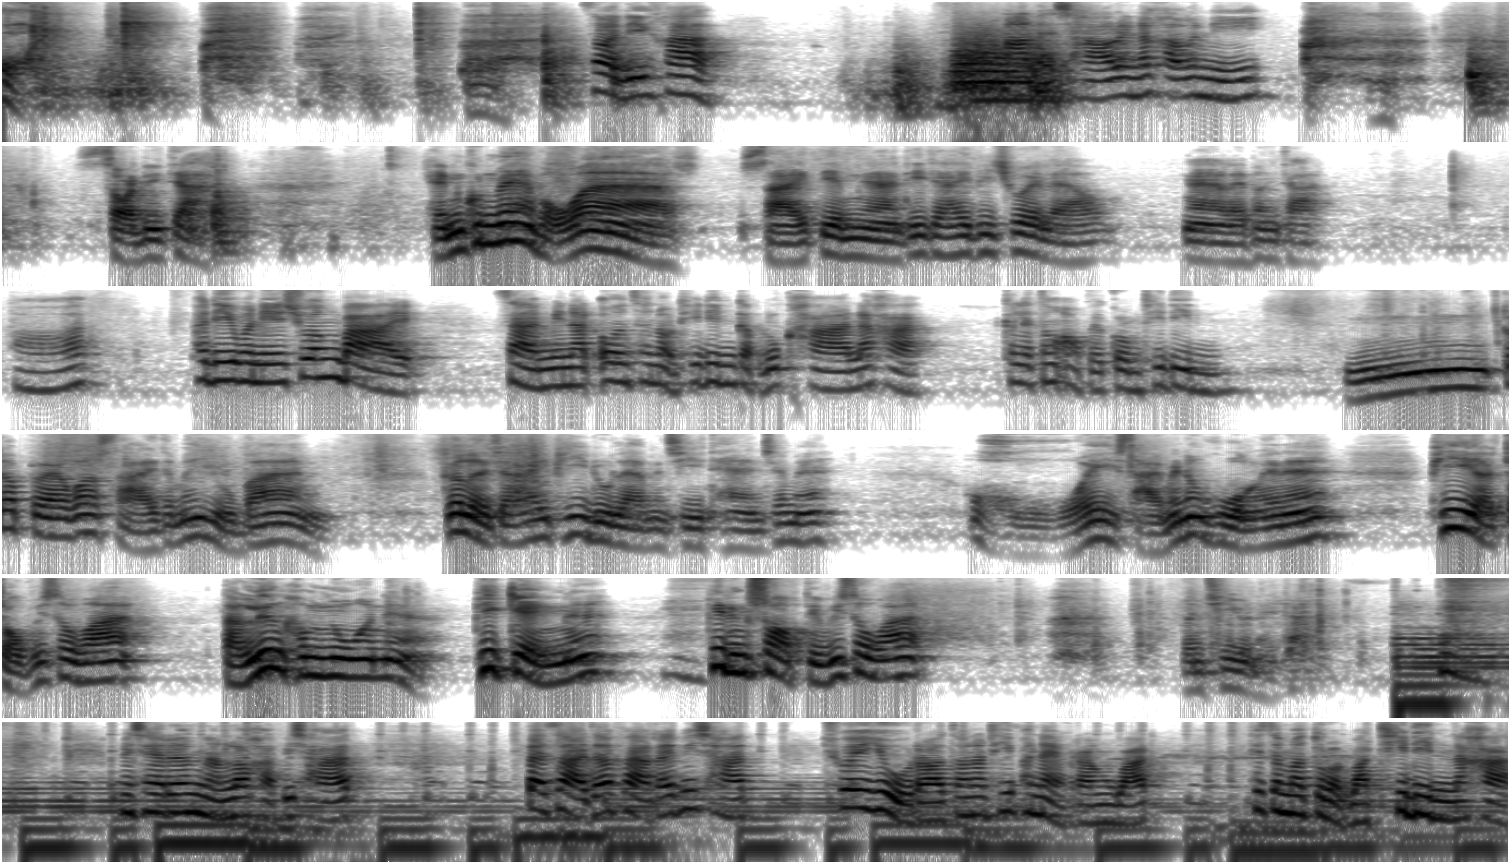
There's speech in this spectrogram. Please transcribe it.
โอ้ยสวัสดีค่ะ มาแต่เช้าเลยนะคะวันนี้ สวัสดีจ้ะ เห็นคุณแม่บอกว่า สายเตรียมงานที่จะให้พี่ช่วยแล้ว งานอะไรบ้างจ๊ะ อ๋อ พอดีวันนี้ช่วงบ่าย สายมีนัดโอนโฉนดที่ดินกับลูกค้านะคะ ก็เลยต้องออกไปกรมที่ดิน อืม ก็แปลว่าสายจะไม่อยู่บ้าน ก็เลยจะให้พี่ดูแลบัญชีแทนใช่ไหมโอ้โห สายไม่ต้องห่วงเลยนะ พี่อะจบวิศวะ แต่เรื่องคำนวณเนี่ย พี่เก่งนะ พี่ถึงสอบติดวิศวะ บัญชีอยู่ไหนจ๊ะไม่ใช่เรื่องนั้นหรอกค่ะพี่ชัด แต่สายจะฝากให้พี่ชัด ช่วยอยู่รอเจ้าหน้าที่แผนกรังวัด ที่จะมาตรวจวัดที่ดินนะคะ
